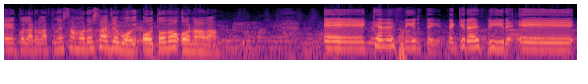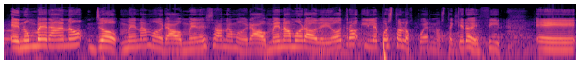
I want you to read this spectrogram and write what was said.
Eh, con las relaciones amorosas yo voy o todo o nada. Eh, ¿Qué decirte? Te quiero decir, eh, en un verano yo me he enamorado, me he desenamorado, me he enamorado de otro y le he puesto los cuernos, te quiero decir. Eh,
